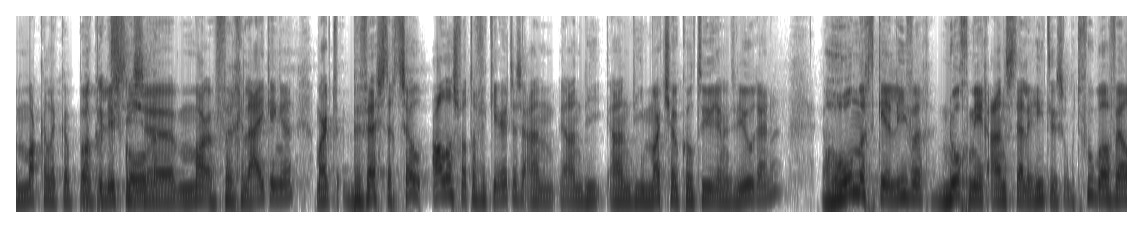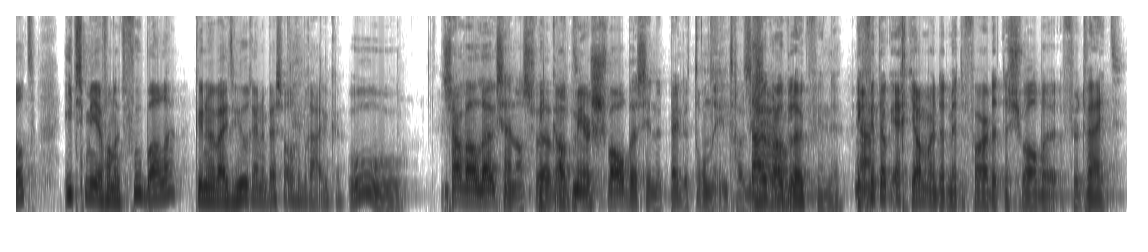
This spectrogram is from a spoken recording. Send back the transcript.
makkelijke populistische vergelijkingen. Maar het bevestigt zo alles wat er verkeerd is aan, aan die, aan die macho-cultuur in het wielrennen. Honderd keer liever nog meer aanstelleritis op het voetbalveld. Iets meer van het voetballen kunnen we bij het wielrennen best wel gebruiken. Oeh, Het zou wel leuk zijn als we Pikant. wat meer Schwalbes in het peloton introduceren. zou ik ook leuk vinden. Ik vind het ook echt jammer dat met de VAR dat de Schwalbe verdwijnt.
